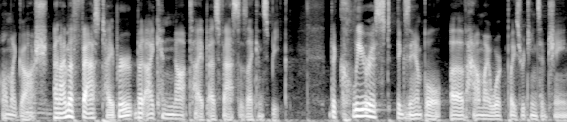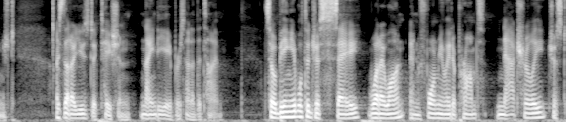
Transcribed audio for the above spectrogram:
Oh my gosh. And I'm a fast typer, but I cannot type as fast as I can speak. The clearest example of how my workplace routines have changed is that I use dictation 98% of the time. So being able to just say what I want and formulate a prompt naturally, just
